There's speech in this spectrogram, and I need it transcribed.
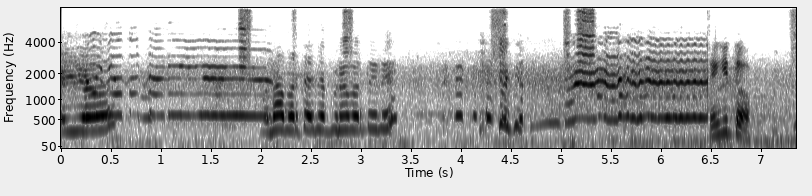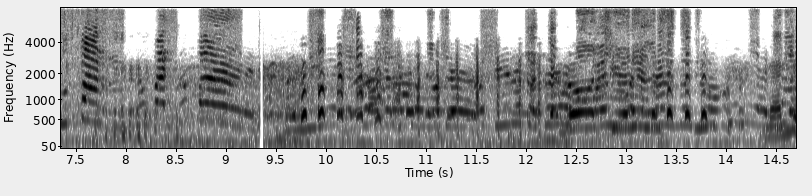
ಅಯ್ಯೋ ಪುನಃ ಬರ್ತಾ ಇದೆ ಪುನಃ ಬರ್ತಾ ಇದೆ ಹೆಂಗಿತ್ತು ನಂದು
